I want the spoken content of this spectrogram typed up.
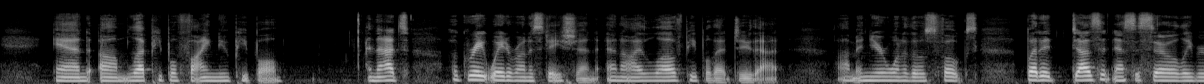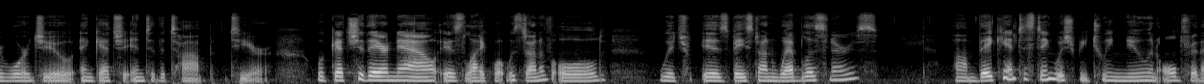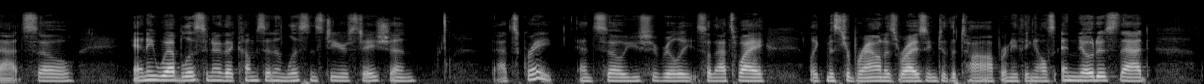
and um, let people find new people. And that's a great way to run a station. And I love people that do that. Um, and you're one of those folks. But it doesn't necessarily reward you and get you into the top tier. What gets you there now is like what was done of old, which is based on web listeners. Um, they can't distinguish between new and old for that. So, any web listener that comes in and listens to your station, that's great. And so, you should really, so that's why like Mr. Brown is rising to the top or anything else. And notice that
